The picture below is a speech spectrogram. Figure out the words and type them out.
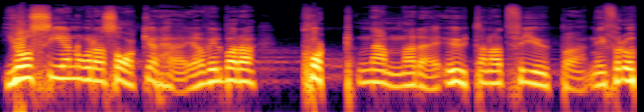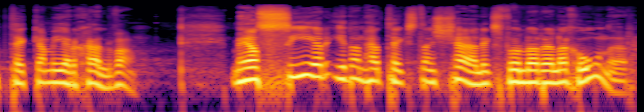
Jag ser några saker här. Jag vill bara kort nämna det utan att fördjupa. Ni får upptäcka mer själva. Men jag ser i den här texten kärleksfulla relationer.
